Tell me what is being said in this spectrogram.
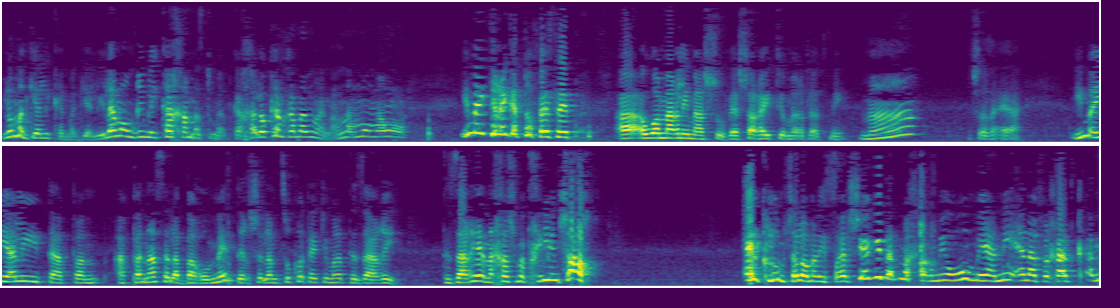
לא מגיע לי, כן מגיע לי. למה אומרים לי ככה? מה זאת אומרת? ככה לא ככה? מה זאת אומרת? אם הייתי רגע תופסת, אה, הוא אמר לי משהו, וישר הייתי אומרת לעצמי, מה? היה- אם היה לי את הפ- הפנס על הברומטר של המצוקות, הייתי אומרת, תזהרי. תזהרי, הנחש מתחיל לנשוך. אין כלום שלום על ישראל, שיגיד עד מחר מי הוא, מי אני, אין אף אחד כאן,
